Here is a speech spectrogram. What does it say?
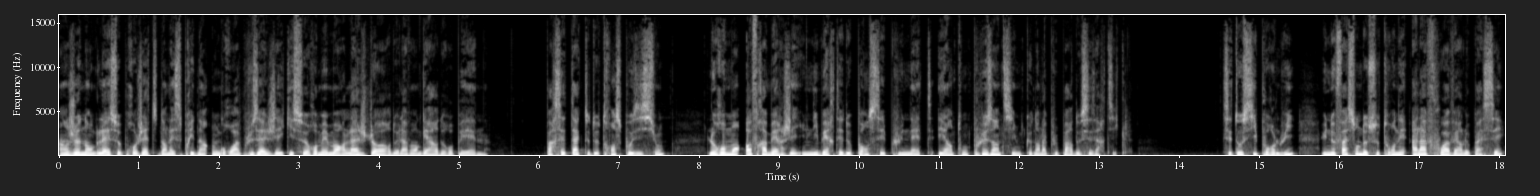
Un jeune Anglais se projette dans l'esprit d'un Hongrois plus âgé qui se remémore l'âge d'or de l'avant-garde européenne. Par cet acte de transposition, le roman offre à Berger une liberté de pensée plus nette et un ton plus intime que dans la plupart de ses articles. C'est aussi pour lui une façon de se tourner à la fois vers le passé,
